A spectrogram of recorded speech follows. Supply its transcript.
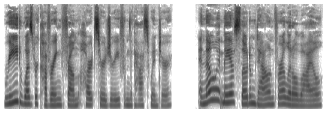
Reid was recovering from heart surgery from the past winter, and though it may have slowed him down for a little while,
